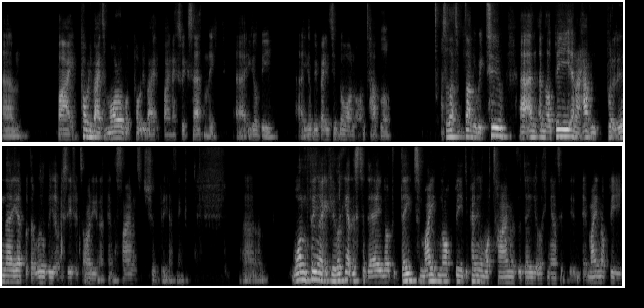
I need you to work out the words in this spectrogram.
um, by probably by tomorrow, but probably by by next week certainly uh, you'll be uh, you'll be ready to go on on Tableau. So that's that'll be week two, uh, and and there'll be, and I haven't put it in there yet, but there will be. Obviously, if it's already in, in assignments, it should be. I think. Um, one thing, like if you're looking at this today, note the dates might not be, depending on what time of the day you're looking at it, it, it might not be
